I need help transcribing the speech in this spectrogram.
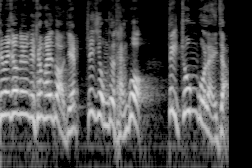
新闻兄弟们，看开始保洁。之前我们就谈过，对中国来讲，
